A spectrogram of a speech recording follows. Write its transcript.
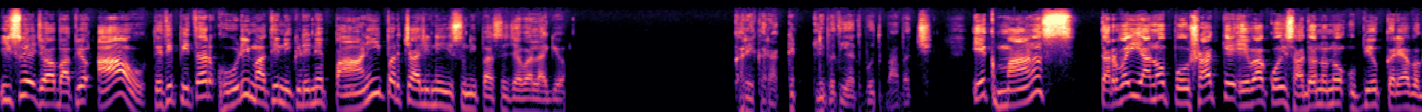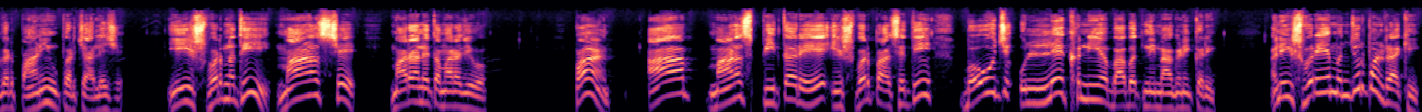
ઈસુએ જવાબ આપ્યો, આવ. તેથી પિતર હોડીમાંથી નીકળીને પાણી પર ચાલીને ઈસુની પાસે જવા લાગ્યો. ખરેખર આ કેટલી બધી અદ્ભુત બાબત છે. એક માણસ તરવૈયાનો પોશાક કે એવા કોઈ સાધનોનો ઉપયોગ કર્યા વગર પાણી ઉપર ચાલે છે. એ ઈશ્વર નથી, માણસ છે, મારા અને તમારા જેવો. પણ આ માણસ પિતરે ઈશ્વર પાસેથી બહુ જ ઉલ્લેખનીય બાબતની માગણી કરી. અને ઈશ્વરે એ મંજૂર પણ રાખી.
